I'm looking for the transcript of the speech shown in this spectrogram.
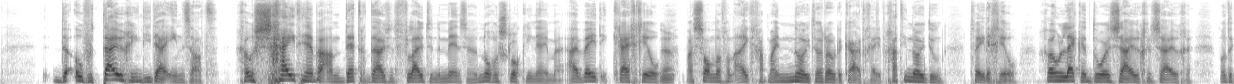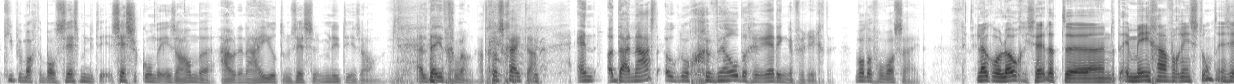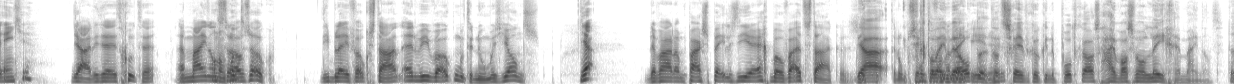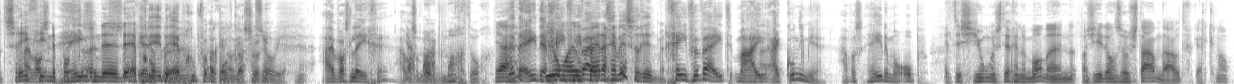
de overtuiging die daarin zat. Gewoon scheid hebben aan 30.000 fluitende mensen. Nog een slokje nemen. Hij weet, ik krijg geel. Ja. Maar Sander van Eyck gaat mij nooit een rode kaart geven. Gaat hij nooit doen. Tweede geel. Gewoon lekker doorzuigen, zuigen. Want de keeper mag de bal zes, minuten, zes seconden in zijn handen houden. Nou, hij hield hem zes minuten in zijn handen. Hij deed het gewoon. Had gewoon scheid aan. En daarnaast ook nog geweldige reddingen verrichten. Wat een volwassenheid. En ook wel logisch hè, dat, eh dat Emega voorin stond in zijn eentje. Ja, die deed het goed hè. En hem trouwens ook. Die bleef ook staan. En wie we ook moeten noemen is Jans. Er waren een paar spelers die er echt bovenuit staken. Dus Ja, ten ik opzichte van alleen een wel, dat, eerder. dat schreef ik ook in de podcast. Hij was wel leeg, hè, Mijnland. Dat schreef Hij je in de, hele- in de, de in de- appgroep. in de eh. appgroep van de podcast. Sorry. zo, ja. Ja. Hij was leeg, hè? Hij Ja, was maar op. het mag toch? Ja, Nee, nee, geen verwijt. bijna geen wedstrijdritme. Geen verwijt, maar hij, Nee. hij kon niet meer. Hij was helemaal op. Het is jongens tegen de mannen. En als je je dan zo staande houdt, vind ik echt knap.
